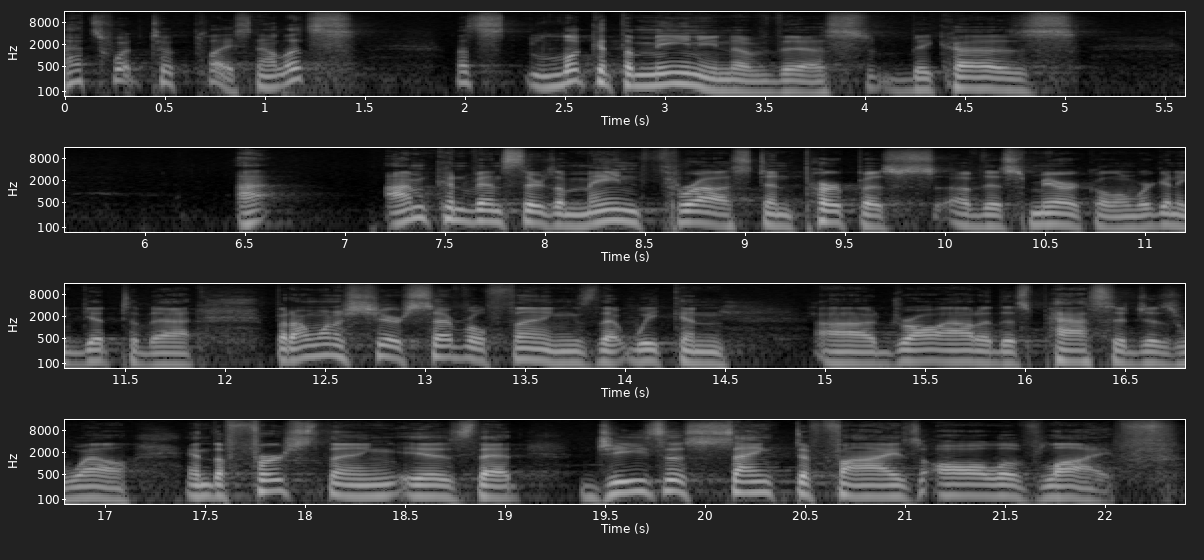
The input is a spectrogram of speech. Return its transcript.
That's what took place. Now let's, let's look at the meaning of this because I, I'm convinced there's a main thrust and purpose of this miracle, and we're going to get to that. But I want to share several things that we can uh, draw out of this passage as well. And the first thing is that Jesus sanctifies all of life.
